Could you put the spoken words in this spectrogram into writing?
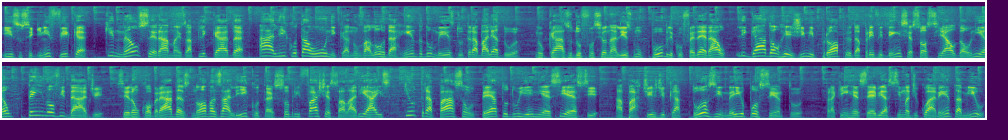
Isso significa que não será mais aplicada a alíquota única no valor da renda do mês do trabalhador. No caso do funcionalismo público federal, ligado ao regime próprio da Previdência Social da União, tem novidade. Serão cobradas novas alíquotas sobre faixas salariais que ultrapassam o teto do INSS a partir de 14,5%. Para quem recebe acima de 40 mil,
